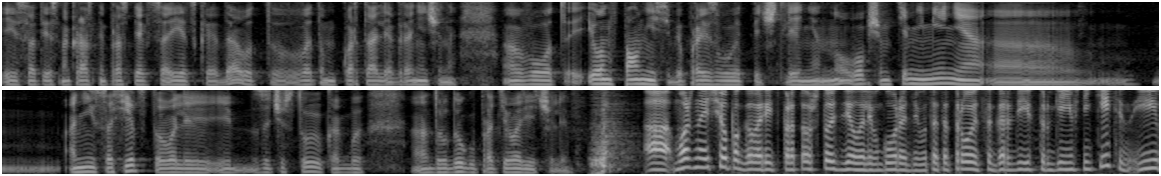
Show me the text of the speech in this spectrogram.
и, соответственно, Красный проспект Советская, да, вот в этом квартале ограничены. Вот. И он вполне себе производит впечатление. Но, в общем, тем не менее, а, они соседствовали и зачастую как бы а, друг другу противоречили. А можно еще поговорить про то, что сделали в городе вот эта троица Гордеев, Тургенев, Никитин, и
